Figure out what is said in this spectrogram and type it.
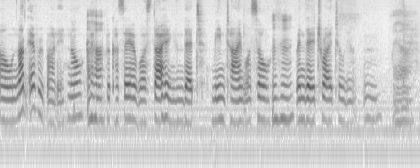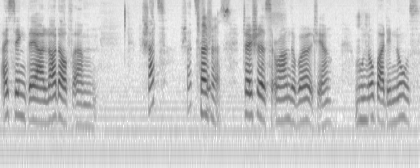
Oh, not everybody, no, Uh-huh. because they was dying in that meantime or so Mm-hmm. when they tried to. Yeah. Mm. Yeah. I think there are a lot of um, Schatz, Schatz, Treasures. treasures around the world, yeah, who nobody knows.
